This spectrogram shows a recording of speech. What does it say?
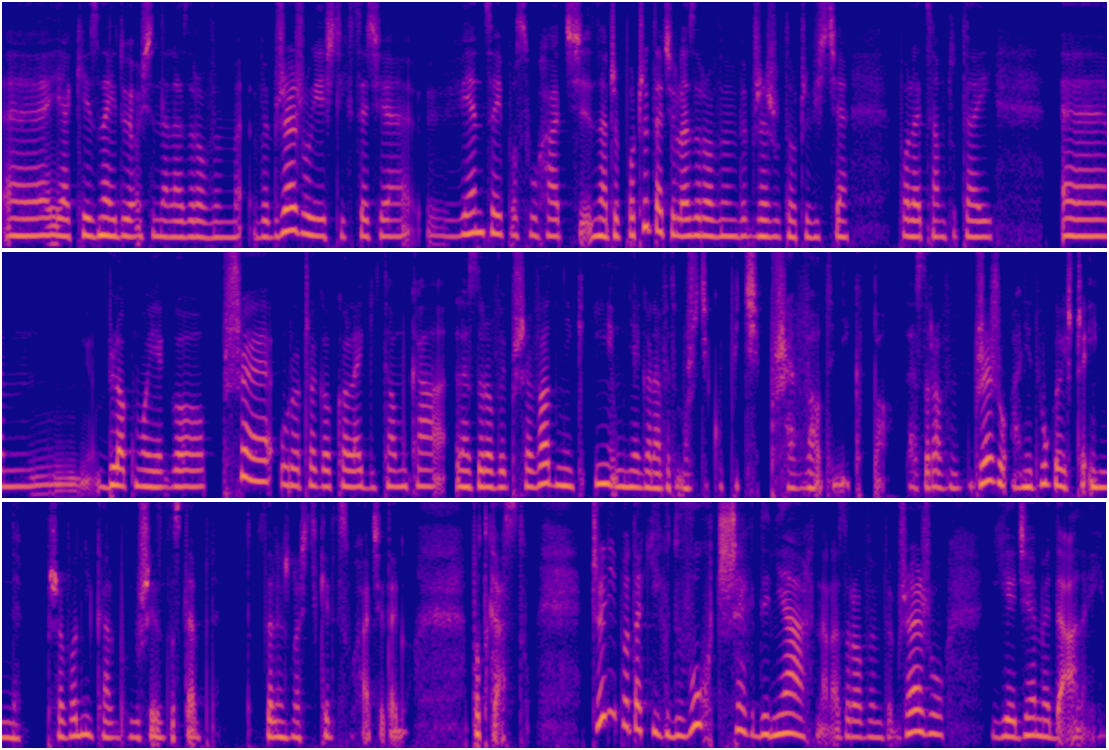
e, jakie znajdują się na Lazurowym Wybrzeżu. Jeśli chcecie więcej posłuchać, znaczy poczytać o Lazurowym Wybrzeżu, to oczywiście polecam tutaj blog mojego przeuroczego kolegi Tomka, Lazurowy Przewodnik i u niego nawet możecie kupić przewodnik po Lazurowym Wybrzeżu, a niedługo jeszcze inny przewodnik albo już jest dostępny, w zależności kiedy słuchacie tego podcastu. Czyli po takich dwóch, trzech dniach na Lazurowym Wybrzeżu jedziemy dalej.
